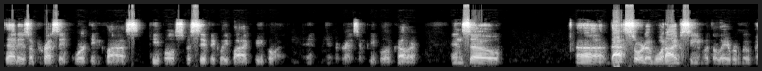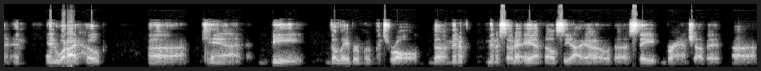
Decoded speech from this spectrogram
that is oppressing working class people specifically black people and, and immigrants and people of color and so uh, that's sort of what I've seen with the labor movement and and what I hope uh, can be the labor movement's role. The Minnesota AFL-CIO, the state branch of it, uh,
